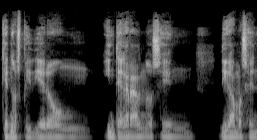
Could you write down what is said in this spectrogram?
que nos pidieron integrarnos en, digamos, en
